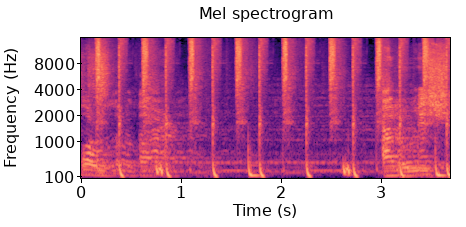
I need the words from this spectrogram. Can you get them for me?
close to the bar. I don't miss you.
